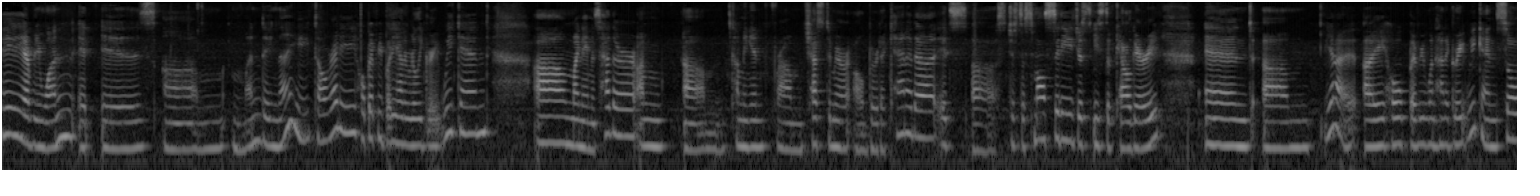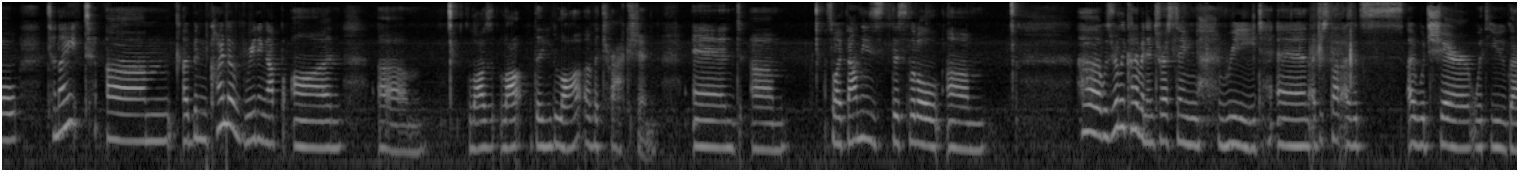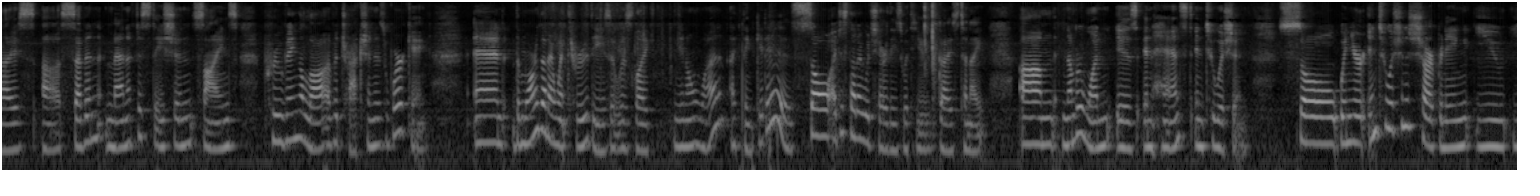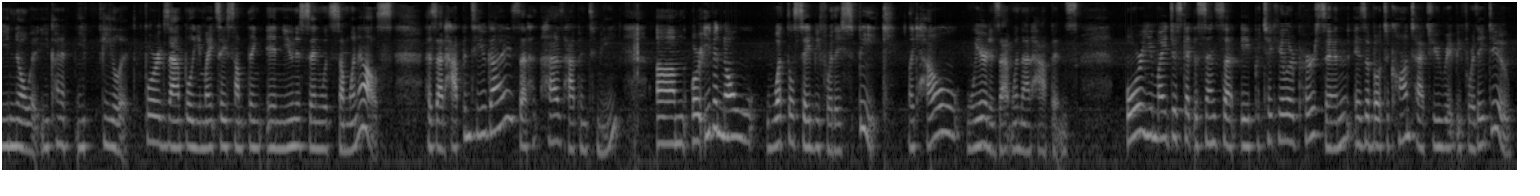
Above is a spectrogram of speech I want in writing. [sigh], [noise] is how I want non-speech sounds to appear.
Hey everyone, it is um, Monday night already. Hope everybody had a really great weekend. Um, my name is Heather. I'm um, coming in from Chestermere, Alberta, Canada. It's uh, just a small city just east of Calgary. And um, yeah, I hope everyone had a great weekend. So, tonight um, I've been kind of reading up on um, laws law the law of attraction. And um, so i found these this little um, uh, it was really kind of an interesting read and i just thought i would i would share with you guys uh, seven manifestation signs proving the law of attraction is working. And the more that i went through these it was like you know what? I think it is. So I just thought I would share these with you guys tonight. Um, number one is enhanced intuition. So when your intuition is sharpening, you you know it. You kind of you feel it. For example, you might say something in unison with someone else. Has that happened to you guys? That has happened to me. Um, or even know what they'll say before they speak. Like how weird is that when that happens? Or you might just get the sense that a particular person is about to contact you right before they do.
